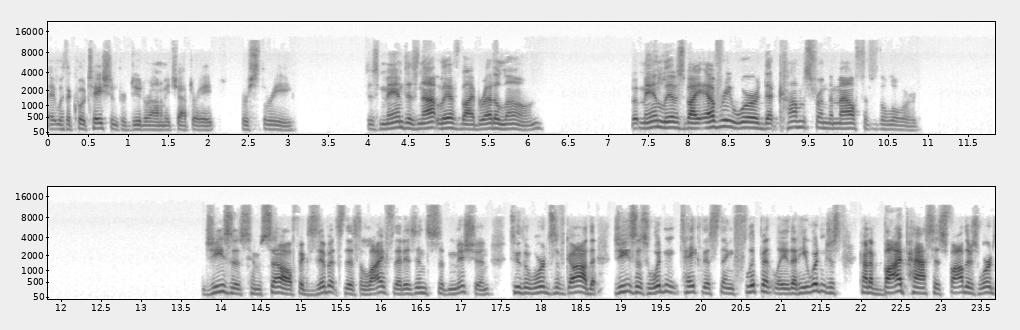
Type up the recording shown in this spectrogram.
eh, with a quotation from Deuteronomy chapter 8 verse 3. It says man does not live by bread alone, but man lives by every word that comes from the mouth of the Lord. Jesus himself exhibits this life that is in submission to the words of God. That Jesus wouldn't take this thing flippantly, that he wouldn't just kind of bypass his father's words.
